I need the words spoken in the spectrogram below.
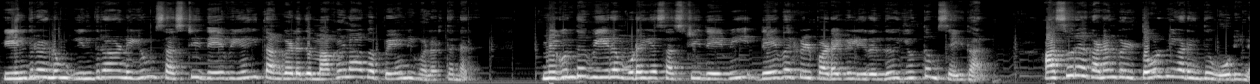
இந்திரனும் இந்திராணியும் சஷ்டி தேவியை தங்களது மகளாக பேணி வளர்த்தனர். மிகுந்த வீரம் உடைய சஷ்டி தேவி தேவர்கள் படையில் இருந்து யுத்தம் செய்தாள். அசுர கணங்கள் தோல்வியடைந்து ஓடின.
